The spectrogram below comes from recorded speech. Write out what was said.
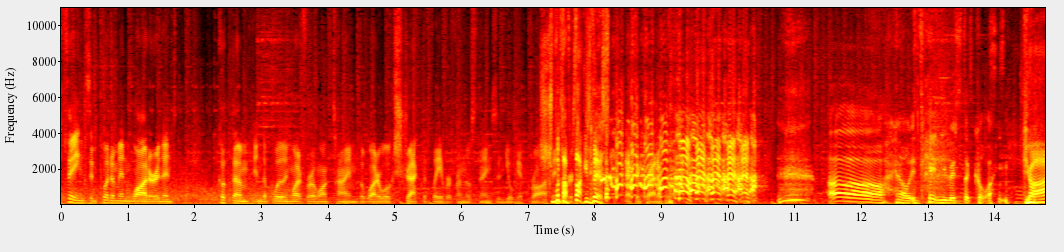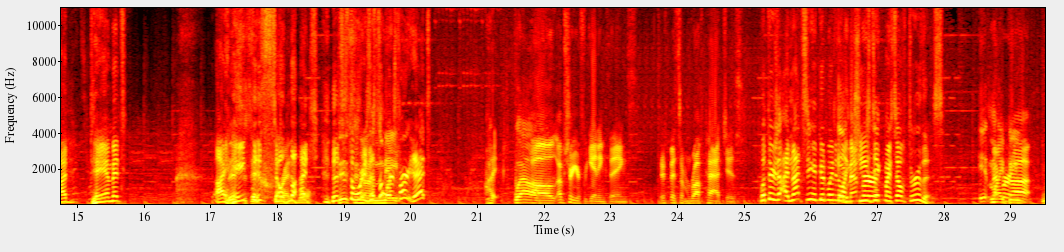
things and put them in water, and then cook them in the boiling water for a long time. The water will extract the flavor from those things, and you'll get broth. What the And fuck is this? That's incredible. Oh hell! Dan, you missed the coin. God damn it! I This hate is this so much. This, This is the is worst. That's the worst part yet. I well. oh, I'm sure you're forgetting things. There's been some rough patches. But there's, I'm not seeing a good way to like Remember- cheese dick myself through this. It Remember, might be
